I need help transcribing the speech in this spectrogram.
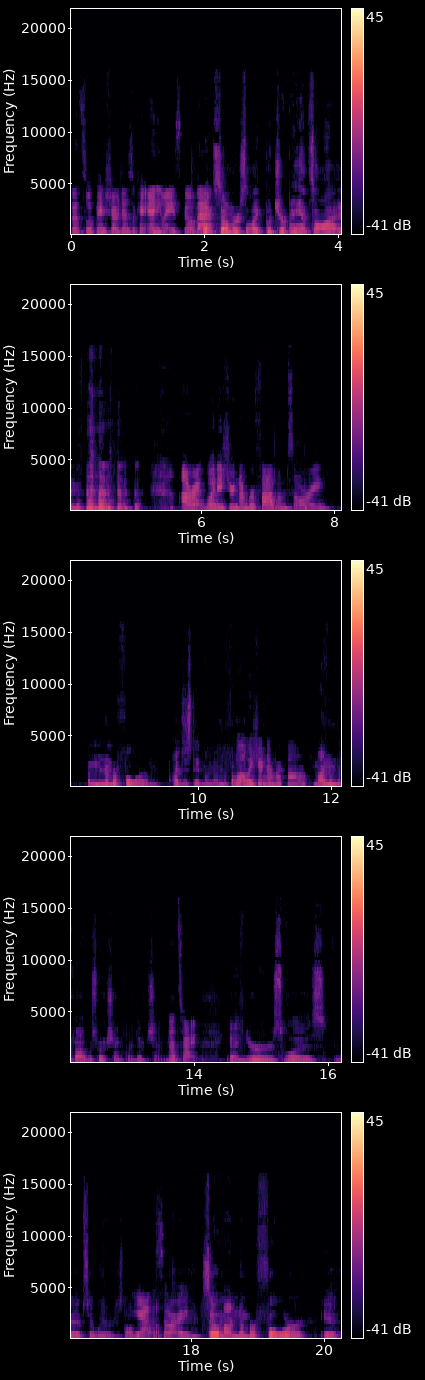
that's what they showed us. Okay. Anyways, go back. And. Summer's like, "Put your pants on." All right. What is your number five? I'm sorry. I'm number four. I just did my number five. What was your number five? My number five was Rickshank Redemption, That's right. and yours was the episode we were just talking Yeah. about. Yeah. Sorry. So my number four is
